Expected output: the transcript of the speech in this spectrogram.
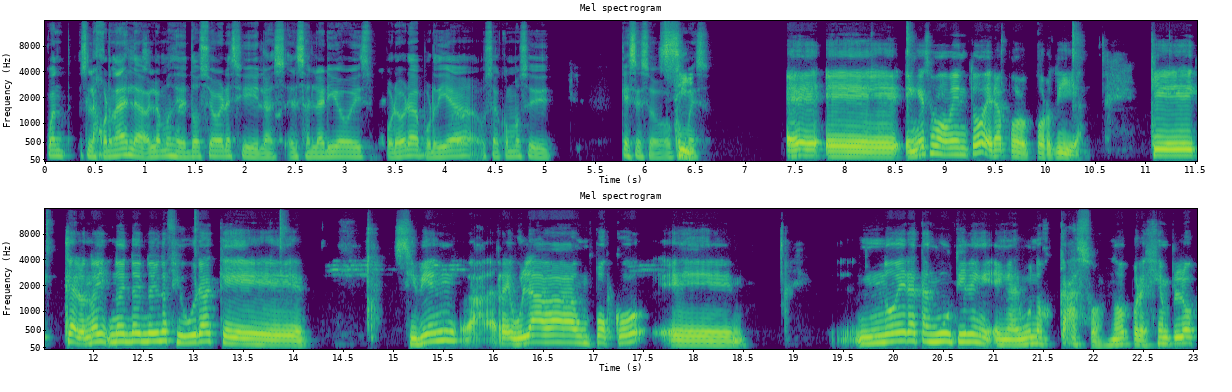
la jornada es la, hablamos de 12 horas y el salario es por hora, por día, o sea, ¿cómo se. ¿Qué es eso? ¿O ¿Cómo es? Eh, eh, en ese momento era por, por día. Que, claro, no hay, no, no, hay, una figura que, si bien regulaba un poco, no era tan útil en, en, algunos casos, ¿no? Por ejemplo,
